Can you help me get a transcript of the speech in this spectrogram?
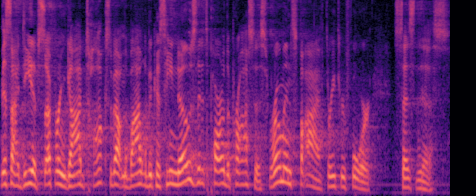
this idea of suffering God talks about in the Bible because he knows that it's part of the process. Romans 5, 3 through 4 says this.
